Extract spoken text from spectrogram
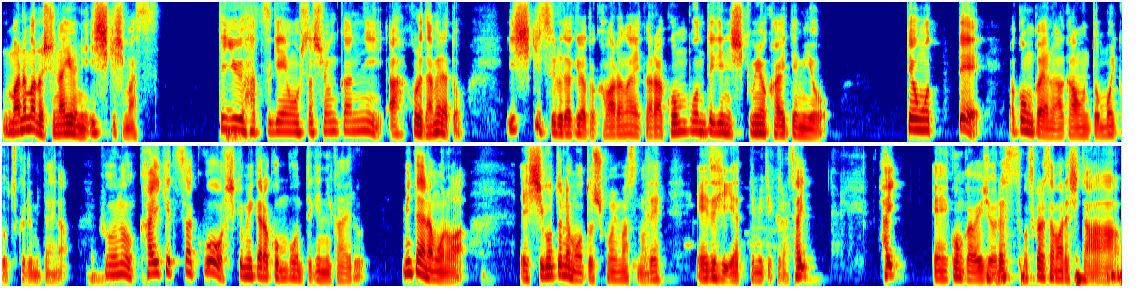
う、〇〇しないように意識しますっていう発言をした瞬間に、あ、これダメだと。意識するだけだと変わらないから根本的に仕組みを変えてみようって思って、まあ、今回のアカウントをもう一個作るみたいな風の解決策を仕組みから根本的に変えるみたいなものは、え仕事でも落とし込みますので、えー、ぜひやってみてください。はい。えー、今回は以上です。お疲れ様でした。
